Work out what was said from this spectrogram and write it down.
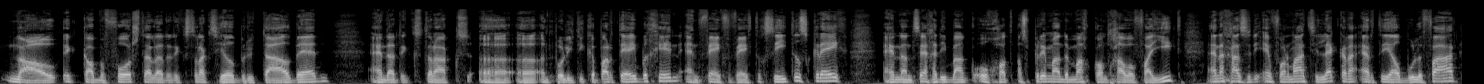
Nou, ik kan me voorstellen dat ik straks heel brutaal ben. En dat ik straks uh, uh, een politieke partij begin en 55 zetels krijg. En dan zeggen die banken, oh god, als Prima de macht komt, gaan we failliet. En dan gaan ze die informatie lekker naar RTL Boulevard.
